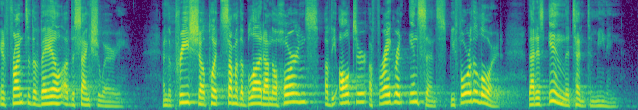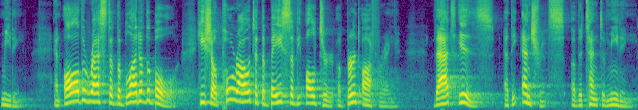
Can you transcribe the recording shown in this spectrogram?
in front of the veil of the sanctuary. And the priest shall put some of the blood on the horns of the altar of fragrant incense before the Lord that is in the tent of meeting. meeting. And all the rest of the blood of the bull he shall pour out at the base of the altar of burnt offering. That is at the entrance of the tent of meeting.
